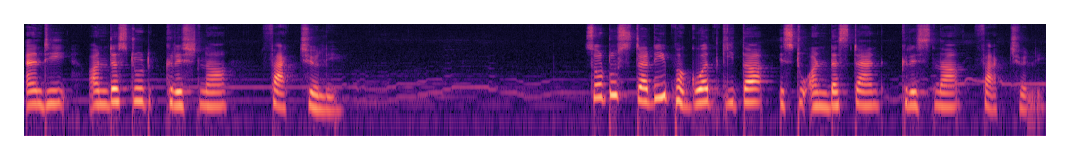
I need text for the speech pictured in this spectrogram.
And he understood Krishna factually. So, to study Bhagavad Gita is to understand Krishna factually.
